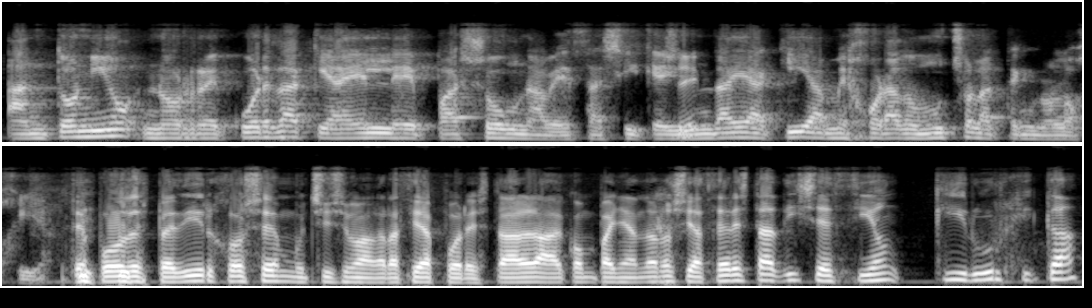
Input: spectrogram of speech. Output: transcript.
Antonio nos recuerda recuerda que a él le pasó una vez. Así que Hyundai aquí ha mejorado mucho la tecnología. Te puedo despedir, José. Muchísimas gracias por estar acompañándonos y hacer esta disección quirúrgica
